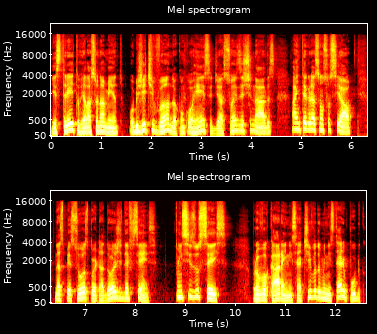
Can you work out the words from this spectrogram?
estreito relacionamento, objetivando a concorrência de ações destinadas à integração social das pessoas portadoras de deficiência. Inciso 6. Provocar a iniciativa do Ministério Público,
